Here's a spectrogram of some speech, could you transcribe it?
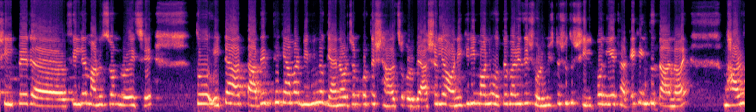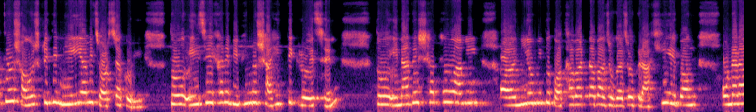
শিল্পের ফিল্ডের মানুষজন রয়েছে, তো এটা তাদের থেকে আমার বিভিন্ন জ্ঞান অর্জন করতে সাহায্য করবে। আসলে অনেকেরই মনে হতে পারে যে শর্মিষ্ঠা শুধু শিল্প নিয়ে থাকে, কিন্তু তা নয়। ভারতীয় সংস্কৃতি নিয়েই আমি চর্চা করি। তো এই যে এখানে বিভিন্ন সাহিত্যিক রয়েছেন, তো এনাদের সাথেও আমি নিয়মিত কথাবার্তা বা যোগাযোগ রাখি এবং ওনারা,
